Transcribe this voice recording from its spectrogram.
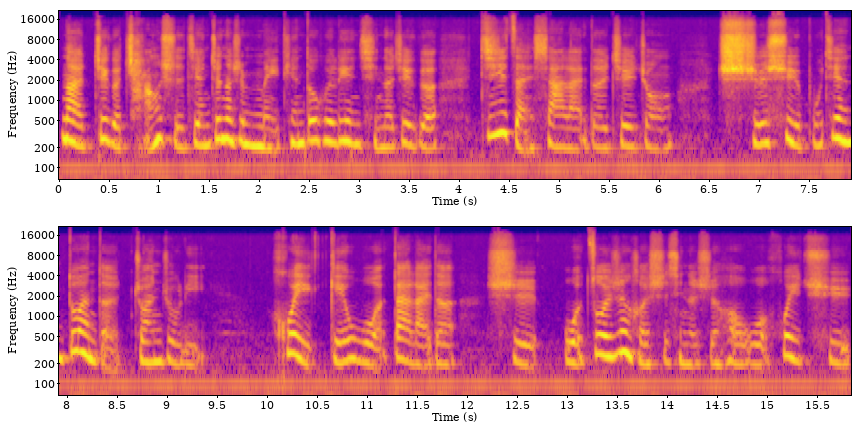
那这个长时间，真的是每天都会练琴的这个积攒下来的这种持续不间断的专注力，会给我带来的是，我做任何事情的时候，我会去。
